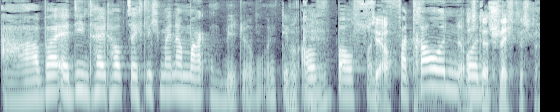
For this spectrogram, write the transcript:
Aber er dient halt hauptsächlich meiner Markenbildung und dem okay. Aufbau von ja Vertrauen nicht und das Schlechteste.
